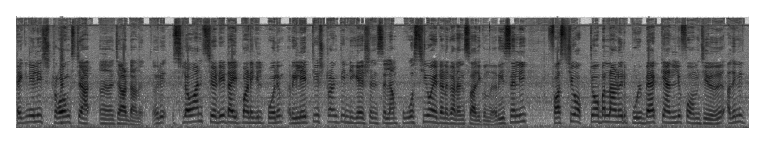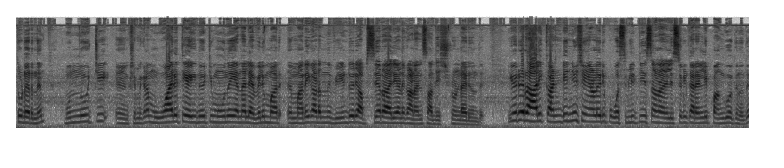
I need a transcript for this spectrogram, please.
ടെക്നിക്കലി സ്ട്രോങ് ചാർട്ടാണ്. ഒരു സ്ലോ ആൻഡ് സ്റ്റഡി ടൈപ്പ് ആണെങ്കിൽ പോലും റിലേറ്റീവ് സ്ട്രെങ്ത് ഇൻഡിക്കേഷൻസ് എല്ലാം പോസിറ്റീവായിട്ടാണ് കാണാൻ സാധിക്കുന്നത്. റീസെന്റ്ലി ഫസ്റ്റ് ഒക്ടോബറിലാണ് ഒരു പുൾ ബാക്ക് ക്യാനൽ ഫോം ചെയ്തത്. അതിനെ തുടർന്ന് മുന്നൂറ്റി ക്ഷമിക്കണം മൂവായിരത്തി എഴുന്നൂറ്റി മൂന്ന് എന്ന ലെവലും മറി മറികടന്ന് വീണ്ടും ഒരു അപ്സിയർ റാലിയാണ് കാണാൻ സാധിച്ചിട്ടുണ്ടായിരുന്നത്. ഈ ഒരു റാലി കണ്ടിന്യൂ ചെയ്യാനുള്ള ഒരു പോസിബിലിറ്റീസ് ആണ് അനലിസ്റ്റുകൾ കറന്റ് പങ്കുവെക്കുന്നത്.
